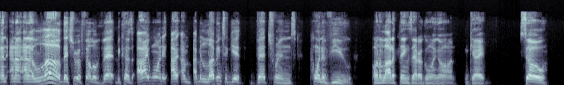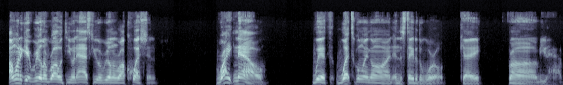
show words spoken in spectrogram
and and I and I love that you're a fellow vet because I wanted I I'm, I've been loving to get veterans' point of view on a lot of things that are going on. Okay, so I want to get real and raw with you and ask you a real and raw question. Right now, with what's going on in the state of the world, okay, from you have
